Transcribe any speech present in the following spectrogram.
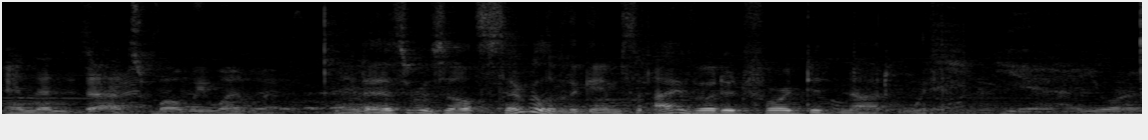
and then that's what we went with. And as a result, several of the games that I voted for did not win. Yeah, you are an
